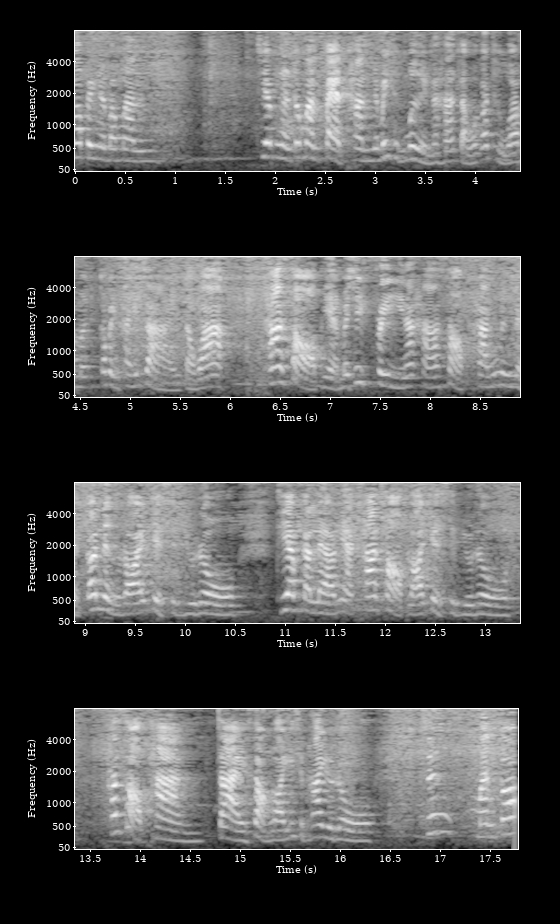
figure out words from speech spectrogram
ก็เป็นเงินประมาณเทียบเงินก็ประมาณแปดพันยังไม่ถึงหมื่นนะคะ แต่ว่าก็ถือว่ามันก็เป็นค่าใช้จ่าย แต่ว่าถ้าสอบเนี่ยไม่ใช่ฟรีนะคะ สอบครั้งหนึ่งเนี่ยก็170ยูโร เทียบกันแล้วเนี่ยค่าสอบ170ยูโร ถ้าสอบผ่านจ่าย 225 ยูโร ซึ่งมันก็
